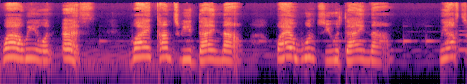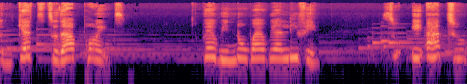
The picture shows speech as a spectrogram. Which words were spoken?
why are we on earth, why can't we die now, why won't you die now? We have to get to that point where we know why we are living. So he had to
